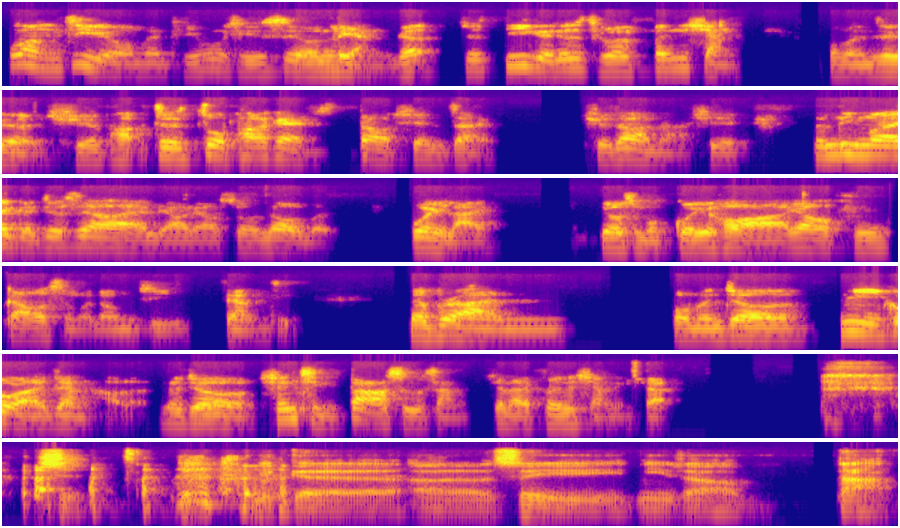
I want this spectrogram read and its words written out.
忘记了，我们题目其实是有两个，就是第一个就是除了分享我们这个学 p 就是做 podcast 到现在学到了哪些，那另外一个就是要来聊聊说，那我们未来有什么规划，要扶高什么东西这样子，那不然我们就逆过来这样好了，那就先请大叔长先来分享一下。是，对那个呃，所以你知道大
